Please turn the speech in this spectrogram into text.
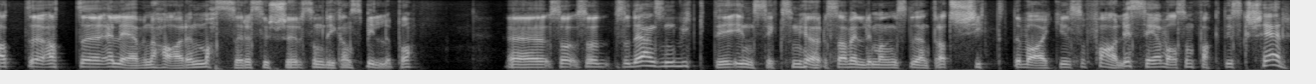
at, at eh, elevene har en masse ressurser som de kan spille på. Eh, Så, så, så det er en sånn viktig innsikt som gjøres av veldig mange studenter, at shit, det var ikke så farlig, se hva som faktisk skjer.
